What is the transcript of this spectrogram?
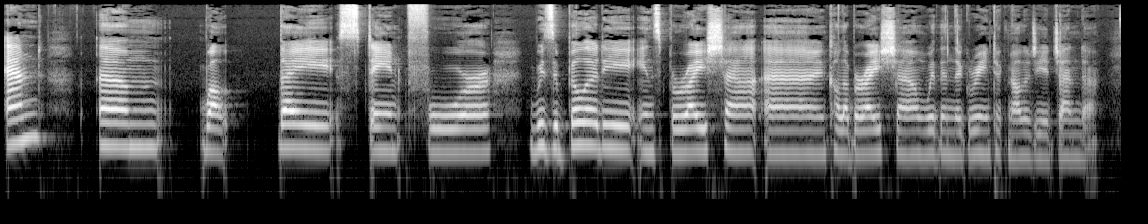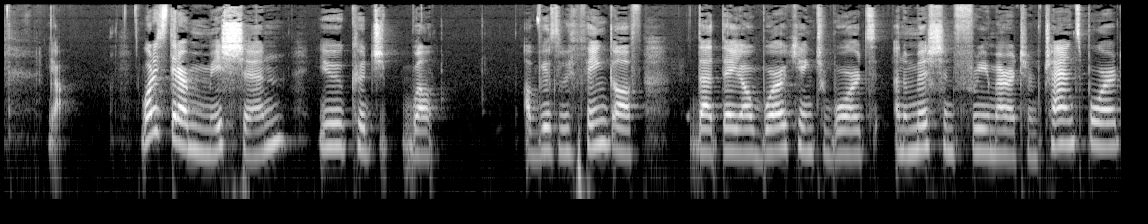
And um, well they stand for visibility, inspiration, and collaboration within the green technology agenda. Yeah. What is their mission? You could, well, obviously think of that they are working towards an emission free maritime transport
